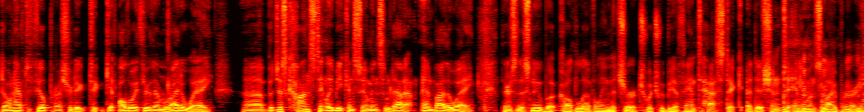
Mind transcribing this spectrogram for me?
Don't have to feel pressure to, to get all the way through them right away. Uh, but just constantly be consuming some data. And by the way, there's this new book called Leveling the Church, which would be a fantastic addition to anyone's library.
